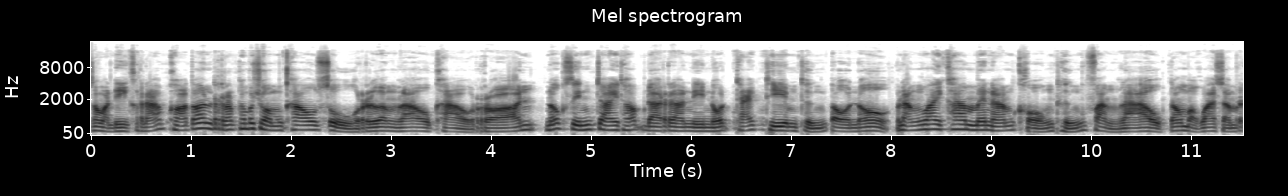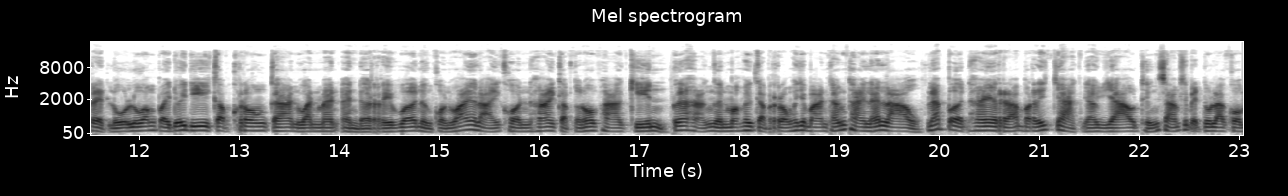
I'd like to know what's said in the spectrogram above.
สวัสดีครับ ขอต้อนรับท่านผู้ชมเข้าสู่เรื่องเล่าข่าวร้อน นกสินใจท็อปดารานีนุชแท็กทีมถึงโตโน่หลังว่ายข้ามแม่น้ำโขงถึงฝั่งลาว ต้องบอกว่าสำเร็จลุล่วงไปด้วยดีกับโครงการ One Man and the River หนึ่งคนว่ายหลายคนให้กับโตโน่พากิน เพื่อหาเงินมอบให้กับโรงพยาบาลทั้งไทยและลาว และเปิดให้รับบริจาคยาวๆ ถึง 31 ตุลาคม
